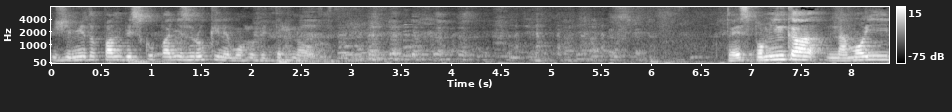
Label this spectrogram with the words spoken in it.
že mě to pan biskup ani z ruky nemohl vytrhnout. To je vzpomínka na moji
